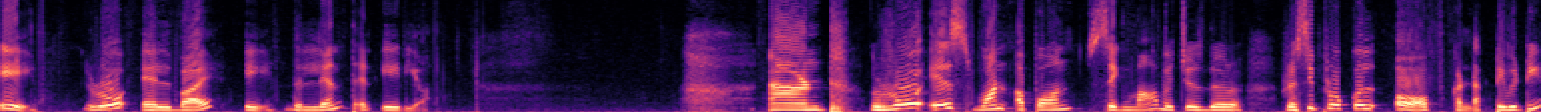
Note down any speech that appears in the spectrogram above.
A rho L by A the length and area. And rho is 1 upon sigma which is the reciprocal of conductivity.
